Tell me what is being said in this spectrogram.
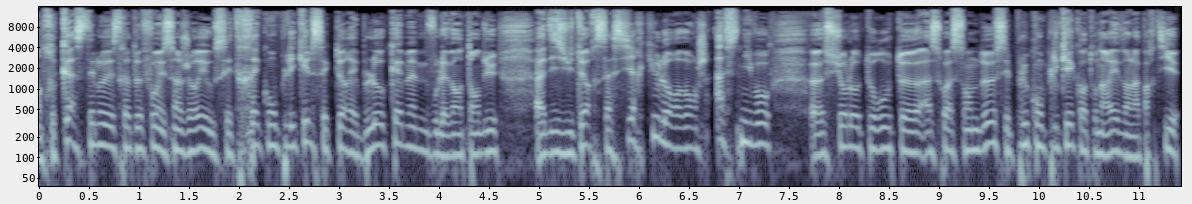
entre Castelnau d'Estrétefond et Saint-Jory, où c'est très compliqué. Le secteur est bloqué même, vous l'avez entendu, à 18h. Ça circule en revanche à ce niveau euh, sur l'autoroute euh, A62. C'est plus compliqué quand on arrive dans la partie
